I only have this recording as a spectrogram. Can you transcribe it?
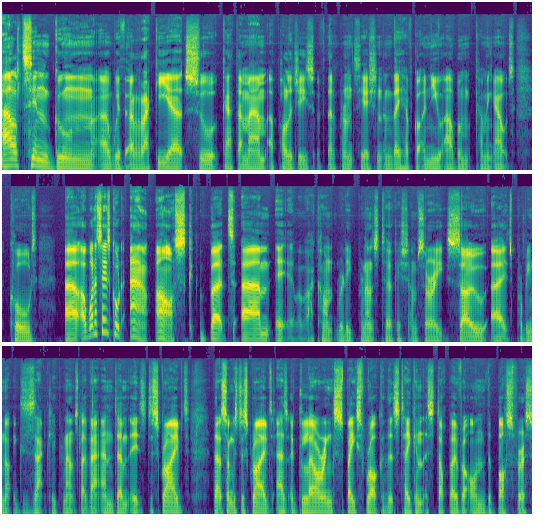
Altin Gun uh, with Rakiya Su Katamam. Apologies for the pronunciation. And they have got a new album coming out called Uh, I want to say it's called Ask, but um, it, I can't really pronounce Turkish. I'm sorry. So uh, it's probably not exactly pronounced like that. And um, it's described, that song is described as a glowering space rock that's taken a stopover on the Bosphorus,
